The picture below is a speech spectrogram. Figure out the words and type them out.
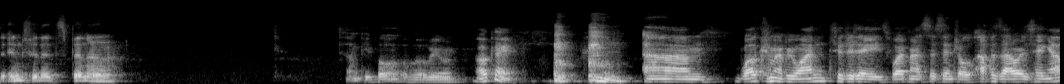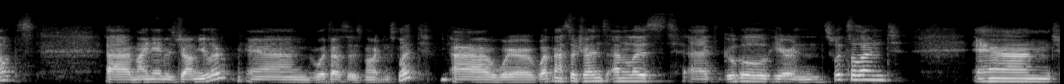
The infinite spinner. Some people will be okay. um, welcome everyone to today's Webmaster Central Office Hours Hangouts. Uh, my name is John Mueller, and with us is Martin Splitt. Uh, we're Webmaster Trends Analyst at Google here in Switzerland. And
